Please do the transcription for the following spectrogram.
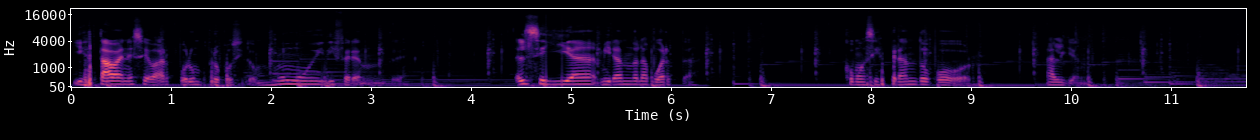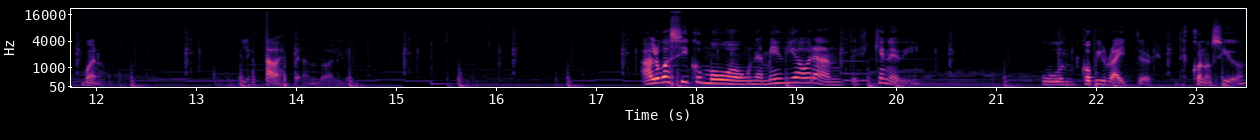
y estaba en ese bar por un propósito muy diferente. Él seguía mirando la puerta, como si esperando por alguien. Bueno, él estaba esperando a alguien. Algo así como una media hora antes, Kennedy, un copywriter desconocido,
